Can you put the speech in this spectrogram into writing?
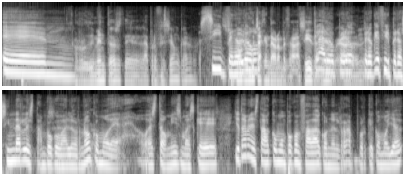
Los rudimentos de la profesión, claro. sí, Supongo pero que luego... mucha gente habrá empezado así Claro, también. pero, pero quiero decir, pero sin darles tampoco Sí, valor, ¿no? claro. Como de, "Ah, o esto mismo, es que yo también estaba como un poco enfadada con el rap, porque como ya,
